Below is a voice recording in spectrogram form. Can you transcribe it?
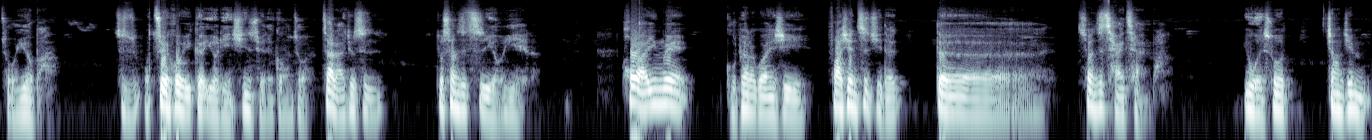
左右吧，就是我最后一个有领薪水的工作。再来就是都算是自由业了。后来因为股票的关系，发现自己的的算是财产吧，因为我说将近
